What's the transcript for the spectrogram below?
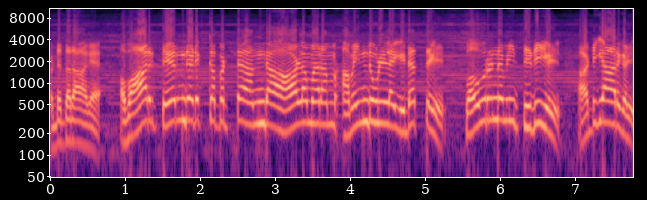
அடுத்ததாக அவ்வாறு தேர்ந்தெடுக்கப்பட்ட அந்த ஆலமரம் அமைந்துள்ள இடத்தில் பௌர்ணமி திதியில் அடியார்கள்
